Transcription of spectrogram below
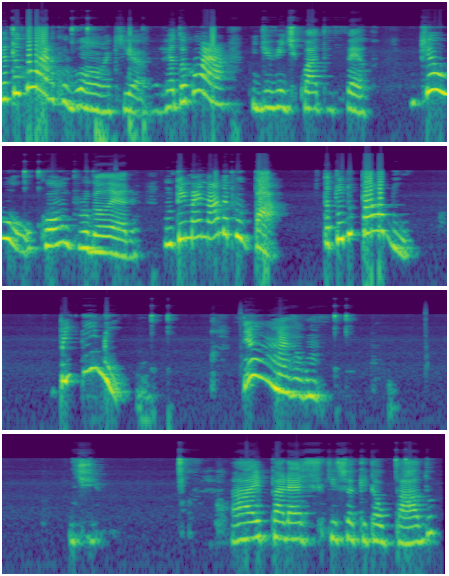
Já tô com arco bom aqui, ó. Já tô com arco de 24 ferros. O que eu compro, galera? Não tem mais nada pro pá. Tá tudo pado. Tem tudo. Tem mais algum... Ai, parece que isso aqui tá upado.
